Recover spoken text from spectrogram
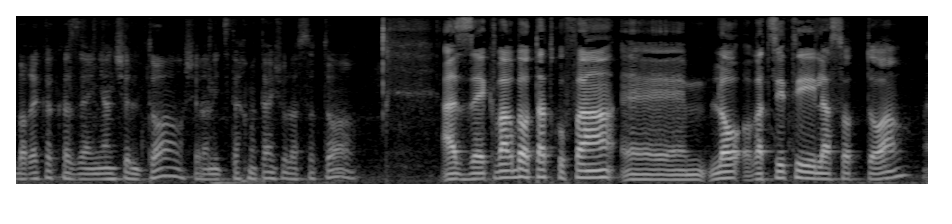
ברקע כזה העניין של תואר, של אני אצטרך מתישהו לעשות תואר? אז uh, כבר באותה תקופה uh, לא רציתי לעשות תואר, uh,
